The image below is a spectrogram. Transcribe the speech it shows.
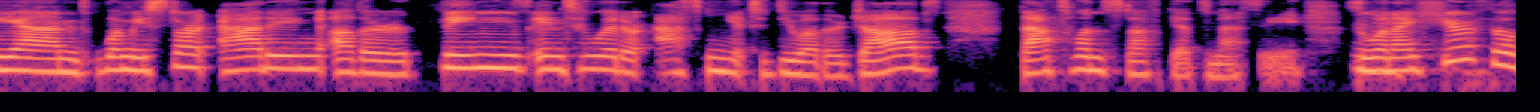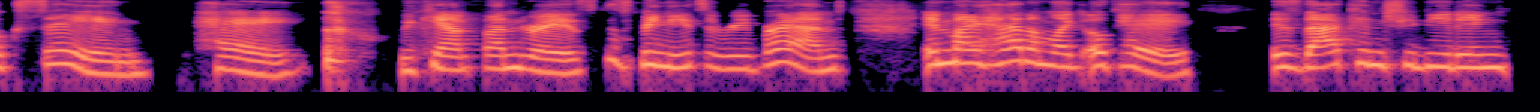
And when we start adding other things into it or asking it to do other jobs, that's when stuff gets messy. So mm-hmm. when I hear folks saying, hey, we can't fundraise because we need to rebrand. In my head, I'm like, okay, is that contributing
